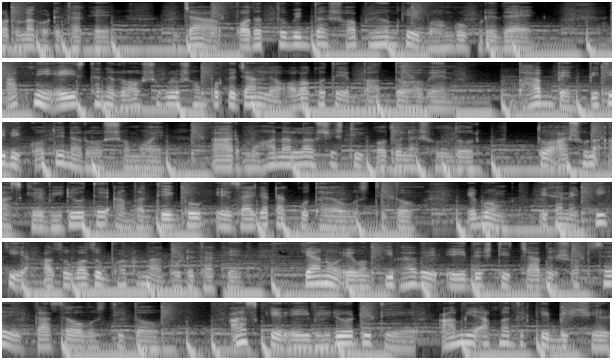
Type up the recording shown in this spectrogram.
ঘটনা ঘটে থাকে, যা পদার্থবিদ্যার সব নিয়মকেই ভঙ্গ করে দেয়। আপনি এই স্থানের রহস্যগুলো সম্পর্কে জানলে অবাক হতে বাধ্য হবেন। ভাববেন, পৃথিবী কতই না রহস্যময়, আর মহান আল্লাহ সৃষ্টি কত না সুন্দর। তো আসুন আজকের ভিডিওতে আমরা দেখব এই জায়গাটা কোথায় অবস্থিত এবং এখানে কি কি আজব ঘটনা ঘটে থাকে, কেন এবং কীভাবে এই দেশটি চাঁদের সবচেয়ে কাছে অবস্থিত। আজকের এই ভিডিওটিতে আমি আপনাদেরকে বিশ্বের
